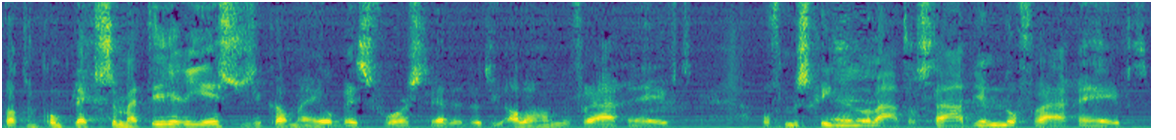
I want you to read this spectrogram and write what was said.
wat een complexe materie is, dus ik kan me heel best voorstellen dat u allerhande vragen heeft. Of misschien in een later stadium nog vragen heeft.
